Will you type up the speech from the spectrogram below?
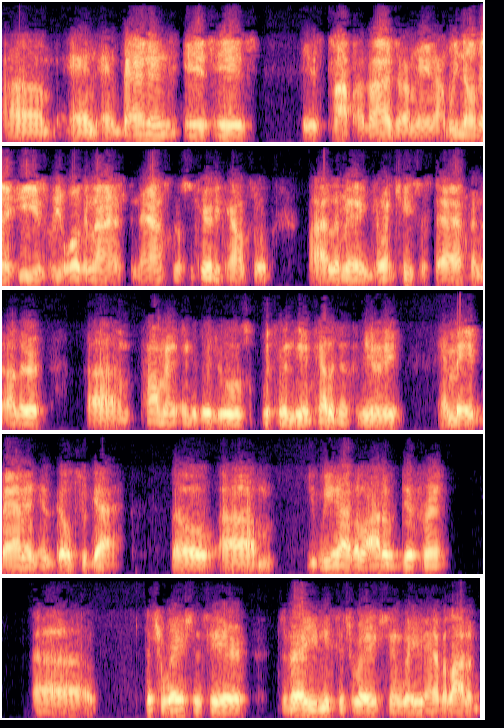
um, and and Bannon is his his top advisor. I mean, we know that he's reorganized the National Security Council by eliminating Joint Chiefs of Staff and other um, prominent individuals within the intelligence community and made Bannon his go-to guy. So um, we have a lot of different uh, situations here. It's a very unique situation where you have a lot of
